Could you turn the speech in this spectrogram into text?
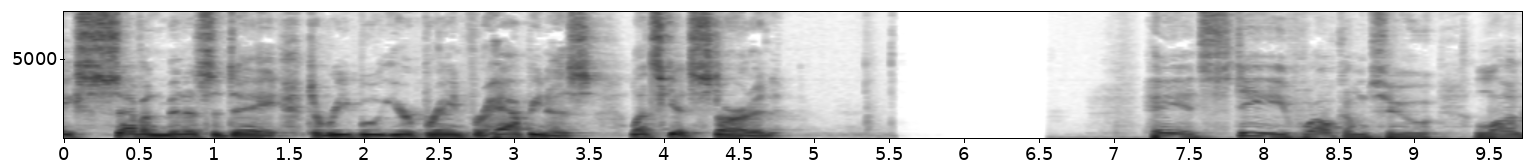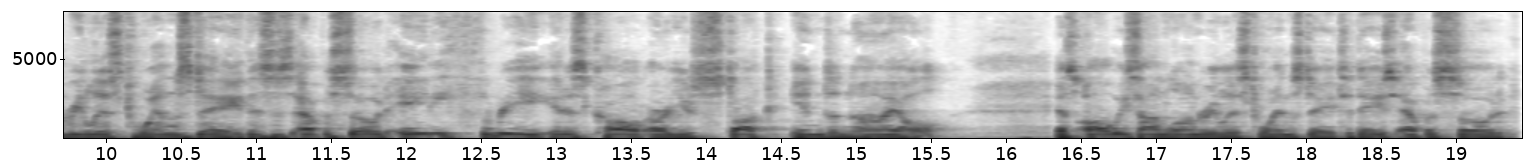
takes seven minutes a day to reboot your brain for happiness. Let's get started. Hey, it's Steve. Welcome to Laundry List Wednesday. This is episode 83. It is called Are You Stuck in Denial? As always on Laundry List Wednesday, today's episode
